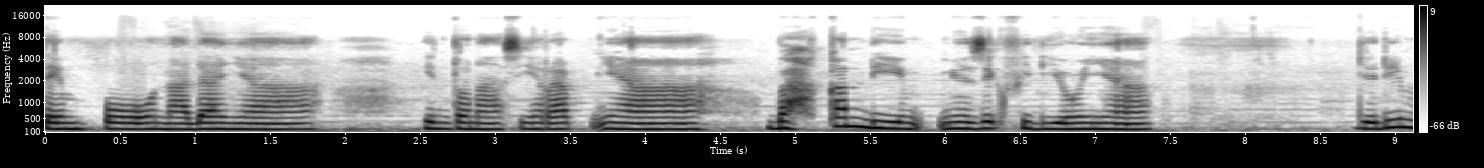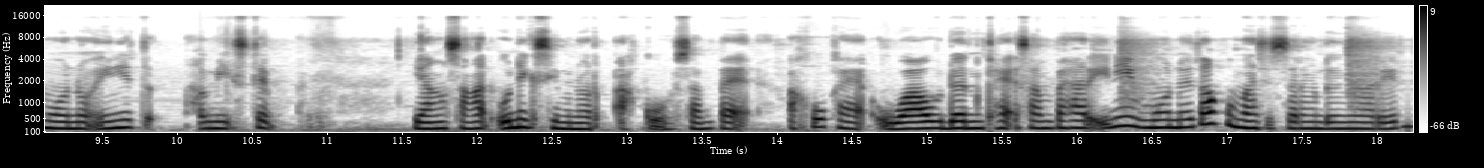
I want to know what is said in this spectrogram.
tempo nadanya intonasi rapnya bahkan di music videonya. Jadi mono ini mixtape yang sangat unik sih menurut aku. Sampai aku kayak wow dan kayak sampai hari ini mono itu aku masih sering dengerin.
